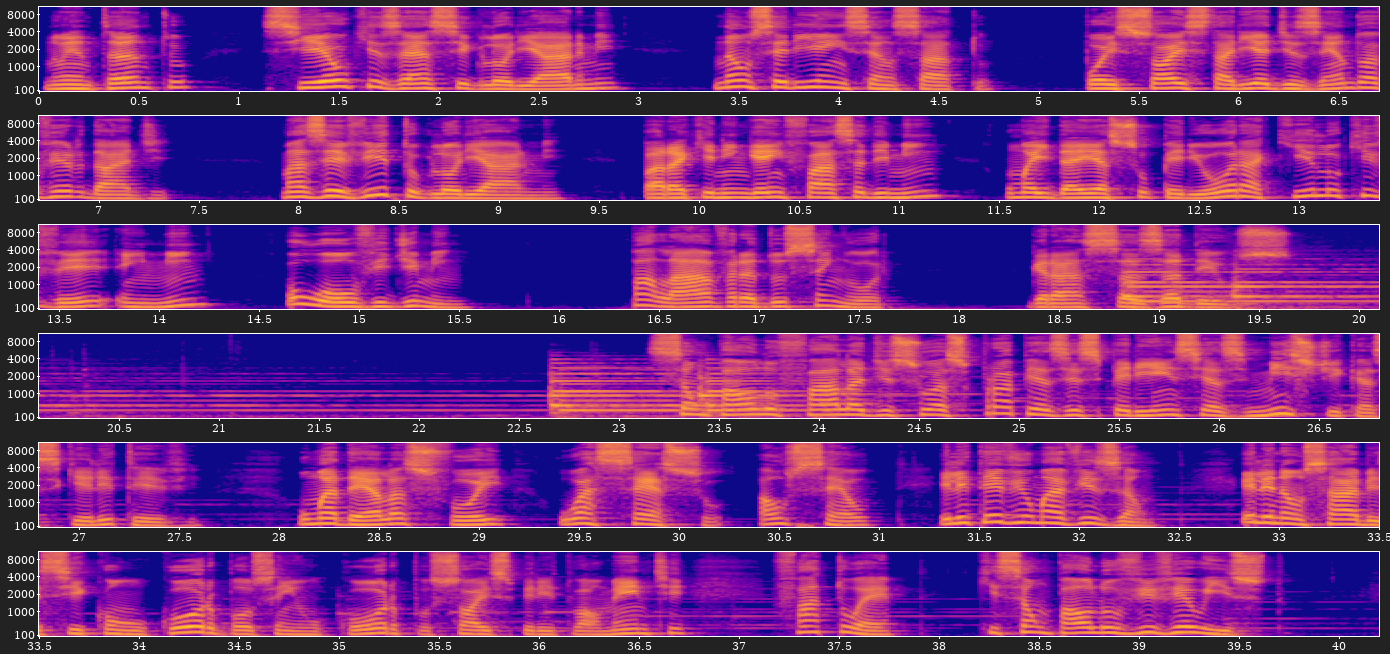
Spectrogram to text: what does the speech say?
No entanto, se eu quisesse gloriar-me, não seria insensato pois só estaria dizendo a verdade. Mas evito gloriar-me, para que ninguém faça de mim uma ideia superior àquilo que vê em mim ou ouve de mim. Palavra do Senhor. Graças a Deus. São Paulo fala de suas próprias experiências místicas que ele teve. Uma delas foi o acesso ao céu. Ele teve uma visão ele não sabe se com o corpo ou sem o corpo, só espiritualmente. Fato é que São Paulo viveu isto.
